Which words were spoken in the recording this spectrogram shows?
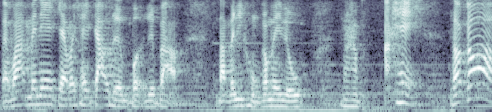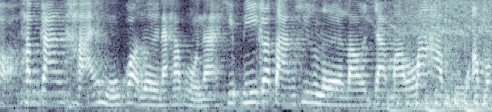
แต่ว่าไม่แน่ใจว่าใช่เจ้าเดิมเปิดหรือเปล่าแต่อันนี้ผมก็ไม่รู้นะครับโอเคแล้วก็ทำการขายหมูก่อนเลยนะครับผมนะ คลิปนี้ก็ตามชื่อเลย เราจะมาล่าหมูเอามา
